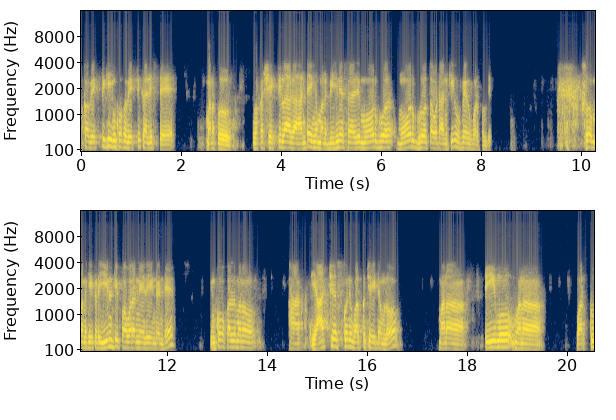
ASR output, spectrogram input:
ఒక వ్యక్తికి ఇంకొక వ్యక్తి కలిస్తే మనకు ఒక శక్తి లాగా అంటే ఇంకా మన బిజినెస్ అనేది మోర్ మోర్ గ్రోత్ అవ్వడానికి ఉపయోగపడుతుంది. సో మనకి ఇక్కడ యూనిటీ పవర్ అనేది ఏంటంటే ఇంకొకరిని మనం యాడ్ చేసుకొని వర్క్ చేయటంలో మన టీము మన వర్క్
